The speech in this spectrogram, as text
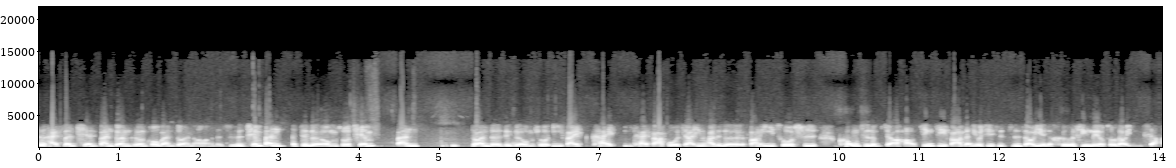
这还分前半段跟后半段啊，就是前半这个我们说前半。段的这个我们说已开开已开发国家，因为它这个防疫措施控制的比较好，经济发展尤其是制造业的核心没有受到影响，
